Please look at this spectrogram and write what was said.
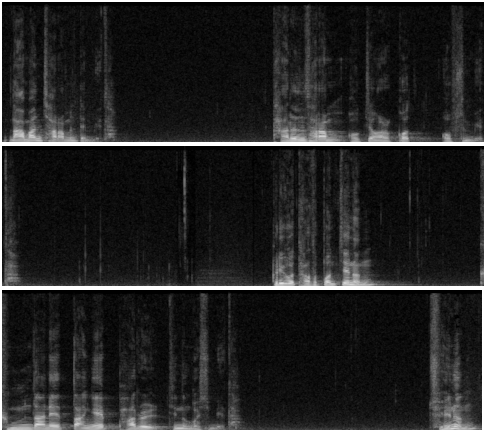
나만 잘하면 됩니다. 다른 사람 걱정할 것 없습니다. 그리고 다섯 번째는 금단의 땅에 발을 딛는 것입니다. 죄는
